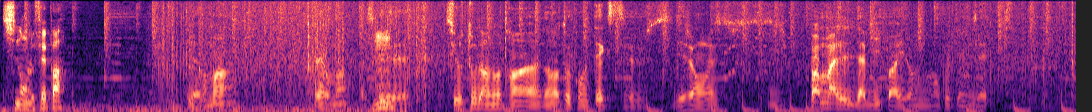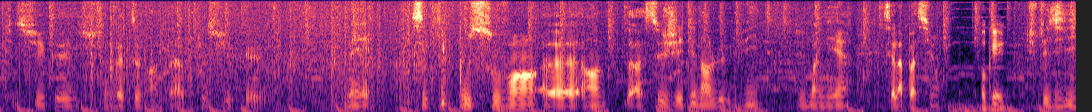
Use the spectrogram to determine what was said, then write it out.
Sinon, on le fait pas. Clairement, hein. clairement. Parce que surtout dans notre, dans notre contexte, des gens, pas mal d'amis par exemple de mon côté me disaient Je suis que ça va être rentable, je suis que. Mais ce qui pousse souvent euh, en- à se jeter dans le vide d'une manière, c'est la passion. Ok. Tu te dis,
